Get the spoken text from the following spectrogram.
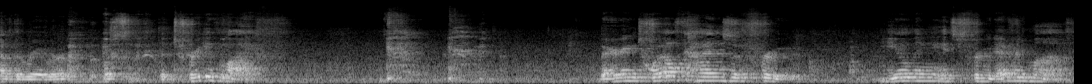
of the river, was the tree of life, bearing 12 kinds of fruit, yielding its fruit every month.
